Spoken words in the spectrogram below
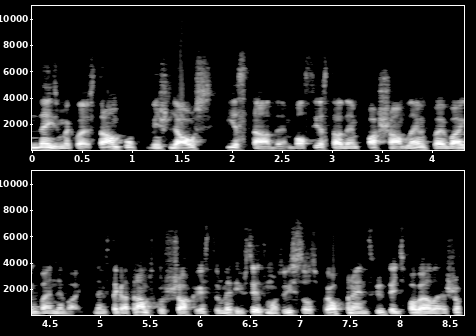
neizmeklēs Trumpu, viņš ļaus iestādēm, valsts iestādēm pašām lemt, vai vajag vai nevajag. Nevis tā kā Trumps, kurš saka, es tur metīšu cietumos visus savus oponentus, kritiķus pavēlēšu,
